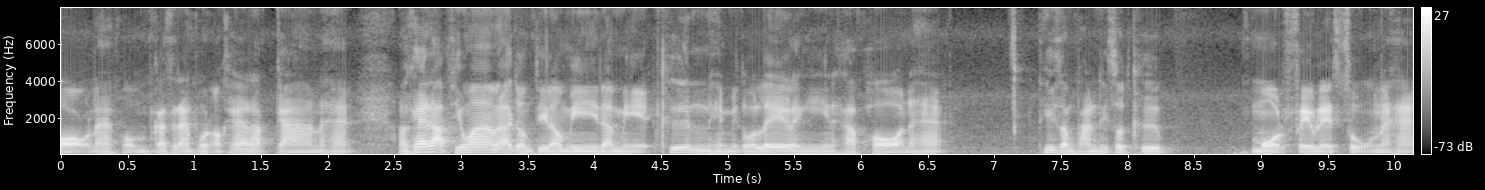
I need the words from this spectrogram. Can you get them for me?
ออกนะผมการแสดงผลเอาแค่ระดับกลางนะฮะเอาแค่ระดับที่ว่าเวลาโจมตีแล้วมีดาเมจขึ้นเห็นเป็นตัวเลขอะไรอย่างนี้นะครับพอนะฮะที่สำคัญที่สุดคือโหมดเฟรมเรทสูงนะฮะ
